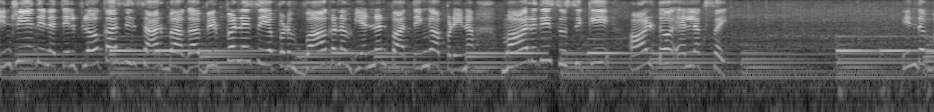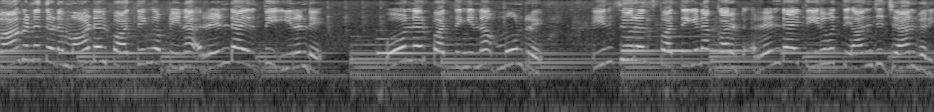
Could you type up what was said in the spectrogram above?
இன்றைய தினத்தில் ஃப்ளோகாஸின் சார்பாக விற்பனை செய்யப்படும் வாகனம் என்னன்னு பார்த்தீங்க அப்படின்னா மாருதி சுசுகி ஆல்டோ எல்எக்ஸ்ஐ இந்த வாகனத்தோட மாடல் பார்த்தீங்க அப்படின்னா ரெண்டாயிரத்தி இரண்டு. ஓனர் பார்த்தீங்கன்னா மூன்று. இன்சூரன்ஸ் பார்த்தீங்கன்னா கரெக்ட் ரெண்டாயிரத்தி இருபத்தி அஞ்சு ஜான்வரி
